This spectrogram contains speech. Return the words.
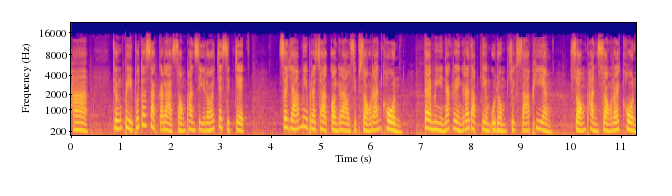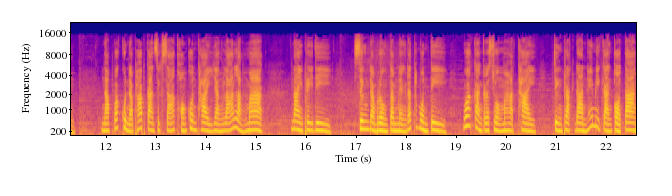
2475 ถึงปีพุทธศักราช 2477 สยามมีประชากรราว 12 ล้านคน แต่มีนักเรียนระดับเตรียมอุดมศึกษาเพียง 2,200 คน นับว่าคุณภาพการศึกษาของคนไทยยังล้าหลังมาก นายปรีดี ซึ่งดำรงตำแหน่งรัฐมนตรีว่าการกระทรวงมหาดไทยจึงผลักดันให้มีการก่อตั้ง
